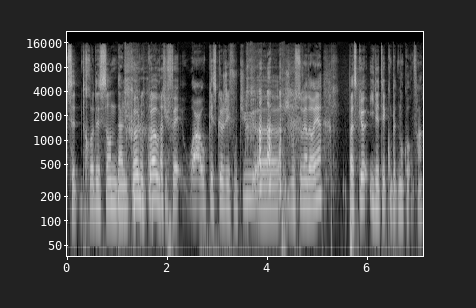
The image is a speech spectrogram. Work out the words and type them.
cette redescente d'alcool ou quoi, où tu fais waouh, qu'est-ce que j'ai foutu Euh, Je me souviens de rien, parce qu'il était complètement court. Enfin,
